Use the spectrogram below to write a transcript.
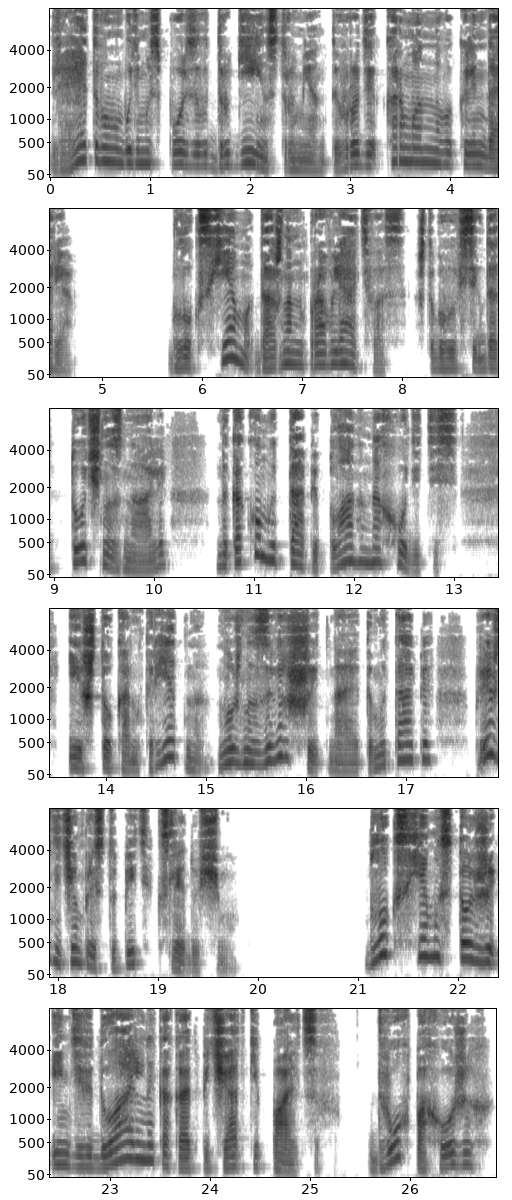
Для этого мы будем использовать другие инструменты, вроде карманного календаря. Блок-схема должна направлять вас, чтобы вы всегда точно знали, на каком этапе плана находитесь и что конкретно нужно завершить на этом этапе, прежде чем приступить к следующему. Блок-схемы столь же индивидуальны, как и отпечатки пальцев. Двух похожих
